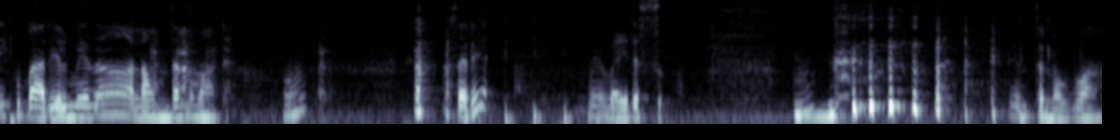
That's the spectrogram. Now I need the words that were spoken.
మీకు భార్యల మీద అలా ఉందన్నమాట? సరే. మీ వైరస్? ఎంత నవ్వా?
